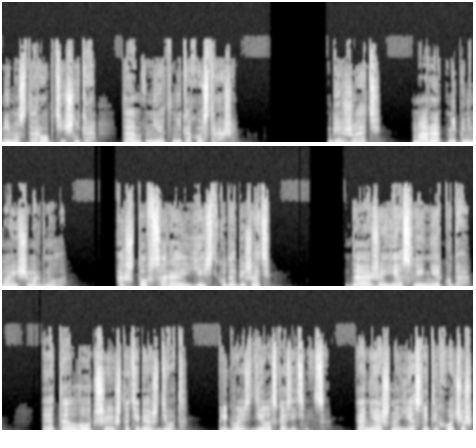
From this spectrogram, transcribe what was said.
мимо старого птичника, там нет никакой стражи. «Бежать?» — Мара непонимающе моргнула. «А что, в сарае есть куда бежать?» «Даже если некуда. Это лучшее, что тебя ждет», — пригвоздила сказительница. «Конечно, если ты хочешь,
